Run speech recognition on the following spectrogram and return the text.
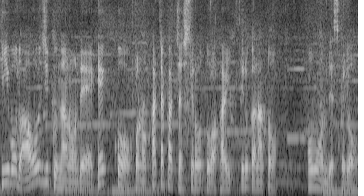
キーボード青軸なので結構このカチャカチャしてる音は入ってるかなと思うんですけど。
